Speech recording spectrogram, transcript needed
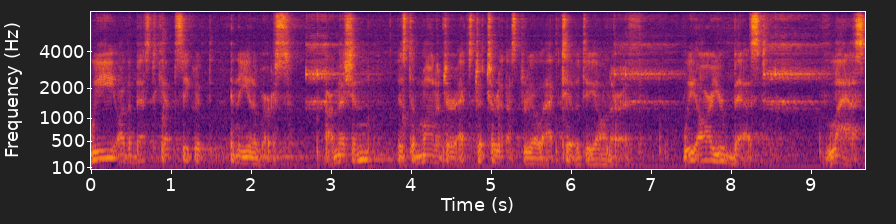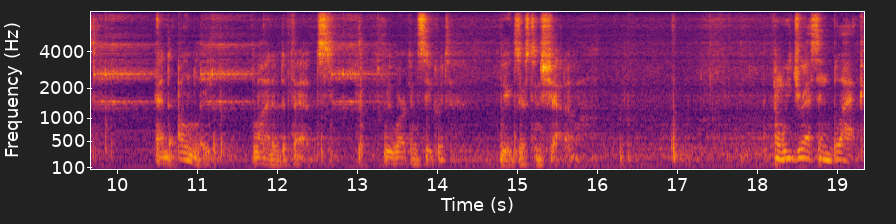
We are the best kept secret in the universe. Our mission is to monitor extraterrestrial activity on Earth. We are your best, last, and only line of defense. We work in secret. We exist in shadow. And we dress in black.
